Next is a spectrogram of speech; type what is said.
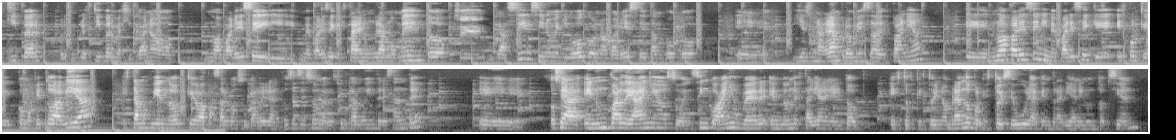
Skipper, por ejemplo Skipper mexicano no aparece y me parece que está en un gran momento. Sí, Gasir, si no me equivoco, no aparece tampoco. eh, y es una gran promesa de España. Eh, no aparecen y me parece que es porque como que todavía estamos viendo qué va a pasar con su carrera. Entonces eso me resulta muy interesante. Eh, o sea, en un par de años o en cinco años ver en dónde estarían en el top estos que estoy nombrando porque estoy segura que entrarían en un top 100.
